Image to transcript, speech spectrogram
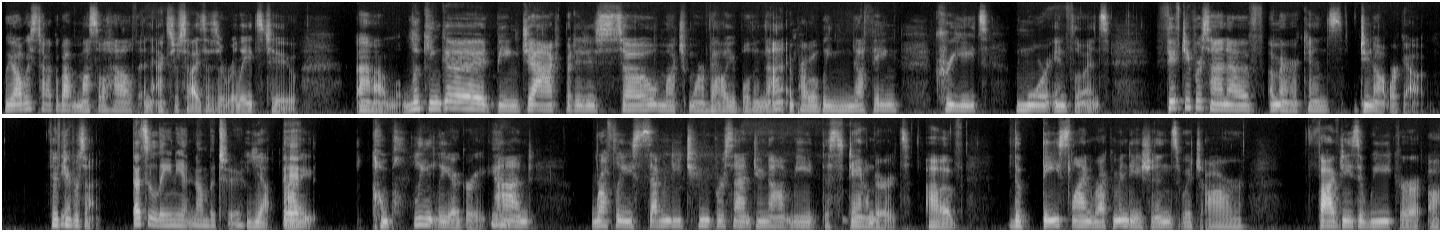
we always talk about muscle health and exercise as it relates to um, looking good, being jacked, but it is so much more valuable than that. And probably nothing creates more influence. 50% of Americans do not work out. 50%. That's a lenient number too. Yeah, They're- I completely agree. Yeah. And roughly 72% do not meet the standards of the baseline recommendations, which are five days a week or, uh,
